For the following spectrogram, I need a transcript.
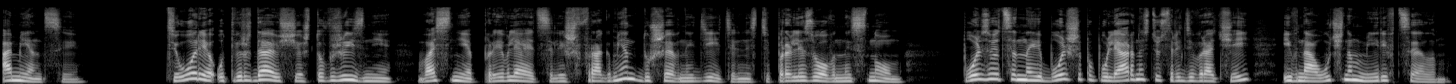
аменции. Теория, утверждающая, что в жизни во сне проявляется лишь фрагмент душевной деятельности, парализованный сном, пользуется наибольшей популярностью среди врачей и в научном мире в целом.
